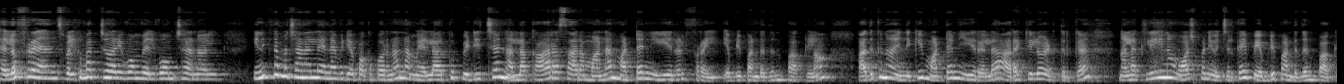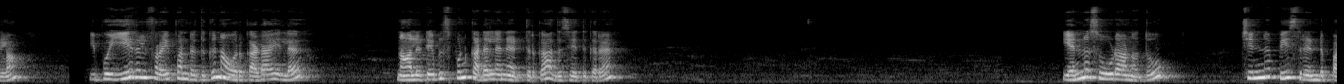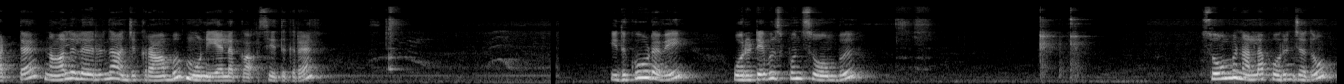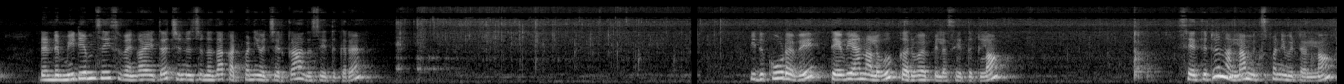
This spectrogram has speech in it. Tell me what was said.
Hello friends welcome back to Arivom Velvom channel இன்னைக்கு நம்ம சேனல்ல என்ன வீடியோ பார்க்க போறோம்னா நம்ம எல்லாருக்கும் பிடிச்ச நல்லா காரசாரமான மட்டன் ஈரல் ஃப்ரை எப்படி பண்றதுன்னு பார்க்கலாம். அதுக்கு நான் இன்னைக்கு மட்டன் ஈரலை அரை கிலோ எடுத்திருக்கேன். நல்லா கிளீனா வாஷ் பண்ணி வச்சிருக்கேன். இப்போ எப்படி பண்றதுன்னு பார்க்கலாம். இப்போ ஈரல் ஃப்ரை பண்றதுக்கு நான் ஒரு கடாயில நாலு டேபிள் ஸ்பூன் கடல் எண்ணெய் எடுத்திருக்கேன். அதை சேர்த்துக்கிறேன். எண்ணெய் சூடானதும் சின்ன பீஸ் ரெண்டு பட்டை நாலுல இருந்து அஞ்சு கிராம்பு மூணு ஏலக்காய் சேர்த்துக்கிறேன். இது கூடவே ஒரு டேபிள் ஸ்பூன் சோம்பு. சோம்பு நல்லா பொரிஞ்சதும் ரெண்டு மீடியம் சைஸ் வெங்காயத்தை சின்ன சின்னதாக கட் பண்ணி வச்சிருக்கேன் அதை சேர்த்துக்கிறேன். இது கூடவே தேவையான அளவு கருவேப்பிலை சேர்த்துக்கலாம். சேர்த்துட்டு நல்லா மிக்ஸ் பண்ணி விட்டுடலாம்.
